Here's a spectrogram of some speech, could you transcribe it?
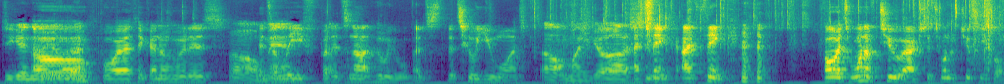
Do you get another young Oh gun? boy, I think I know who it is. Oh it's man. a leaf, but it's not who we. It's it's who you want. Oh my gosh. I think. I think. oh, it's one of two actually. It's one of two people.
